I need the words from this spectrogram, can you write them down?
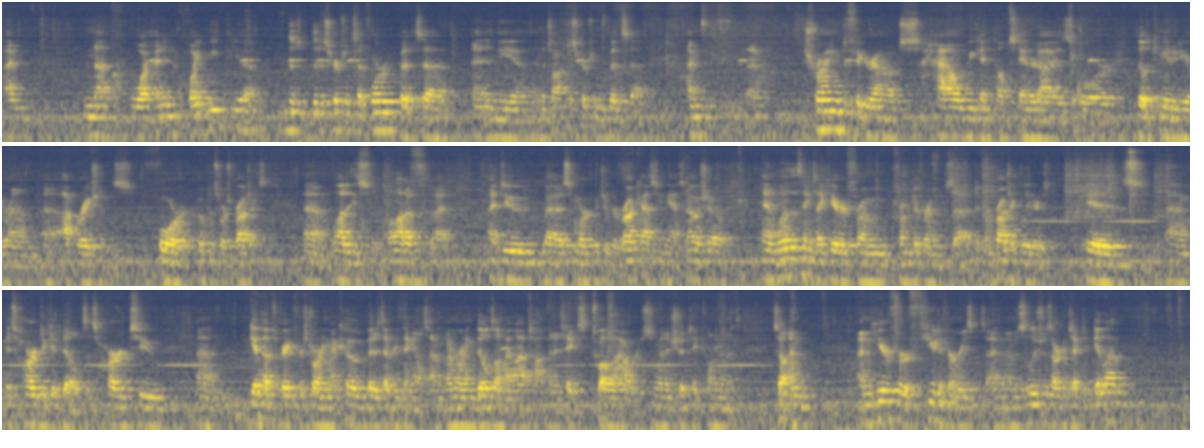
I'm not quite, I didn't quite meet the, uh, the, the description set forward, but, uh, in the, uh, in the talk description, but, uh, I'm, I'm trying to figure out how we can help standardize or build a community around, uh, operations for open source projects. Um, a lot of these, a lot of, I do uh, some work with Jupiter Broadcasting, the Ask Noah show, and one of the things I hear from from different uh, different project leaders is um, it's hard to get builds. It's hard to um, GitHub's great for storing my code, but it's everything else. I'm, I'm running builds on my laptop, and it takes 12 hours when it should take 20 minutes. So I'm I'm here for a few different reasons. I'm, I'm a solutions architect at GitLab.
